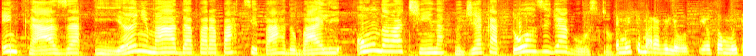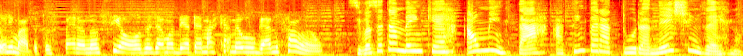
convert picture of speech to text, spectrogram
em casa e animada para participar do baile Onda Latina no dia 14 de agosto. É muito maravilhoso e eu estou muito animada. Estou esperando, ansiosa, já mandei até marcar meu lugar no salão. Se você também quer aumentar a temperatura neste inverno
